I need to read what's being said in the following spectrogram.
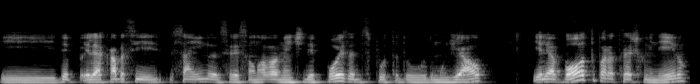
e ele acaba se saindo da seleção novamente depois da disputa do, do Mundial. E ele volta para o Atlético Mineiro,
